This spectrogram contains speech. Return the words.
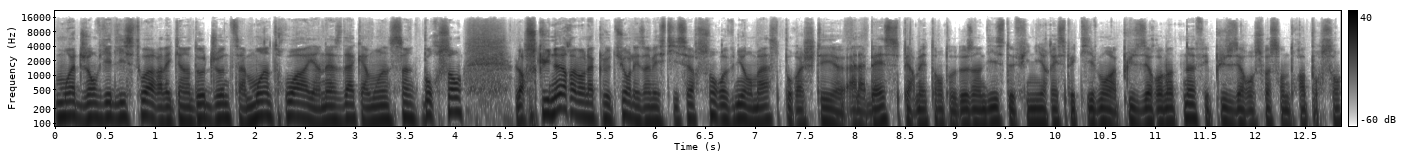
mois de janvier de l'histoire avec un Dow Jones à moins 3 et un Nasdaq à moins 5%. Lorsqu'une heure avant la clôture, les investisseurs sont revenus en masse pour acheter euh, à la baisse, permettant aux deux indices de finir respectivement à plus 0,29 et plus 0,63%.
